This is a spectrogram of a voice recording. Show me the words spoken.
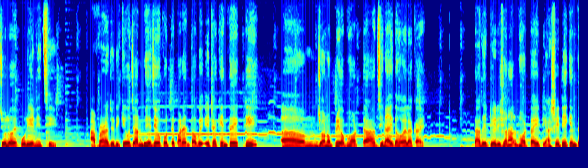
চুলোয় পুড়িয়ে নিচ্ছি। আপনারা যদি কেউ চান ভেজেও করতে পারেন, তবে এটা কিন্তু একটি জনপ্রিয় ভর্তা ঝিনাইদহ এলাকায়। তাদের ট্রেডিশনাল ভর্তা এটি, আর সেটি কিন্তু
